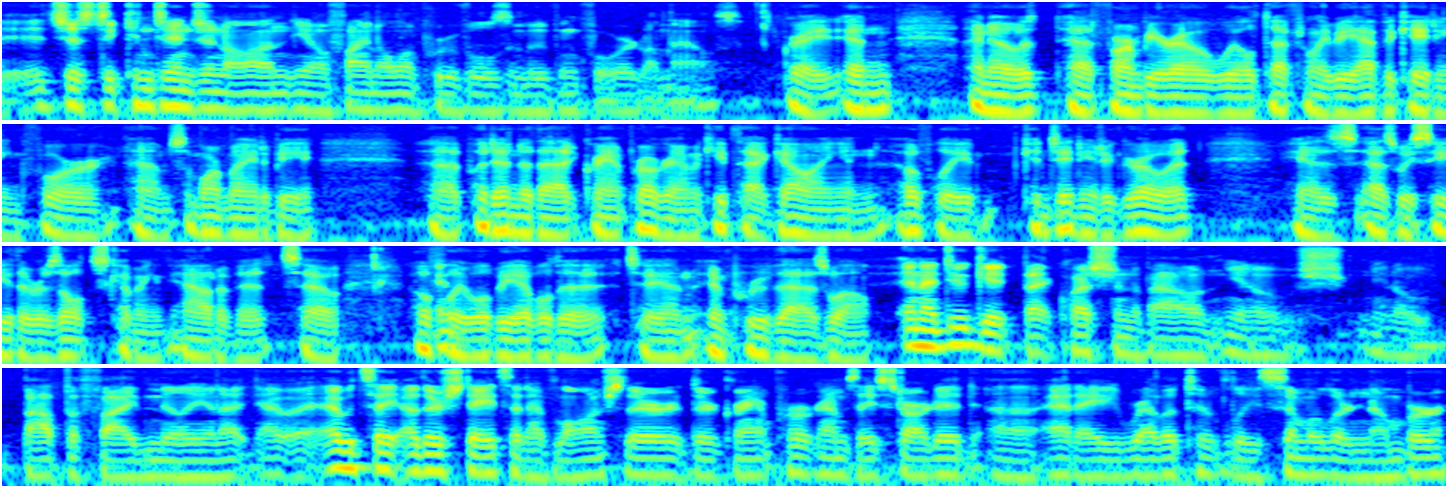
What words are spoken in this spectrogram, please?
it's just a contingent on you know final approvals and moving forward on the house. Great, and I know at Farm Bureau we'll definitely be advocating for um, some more money to be uh, put into that grant program and keep that going, and hopefully continue to grow it as as we see the results coming out of it. So hopefully and, we'll be able to to improve that as well. And I do get that question about you know sh- you know about the five million. I, I, would say other states that have launched their their grant programs they started uh, at a relatively similar number.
